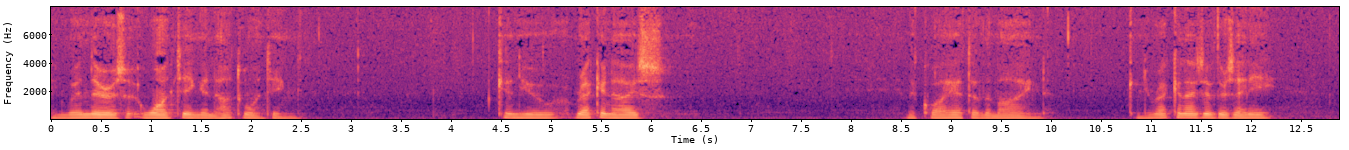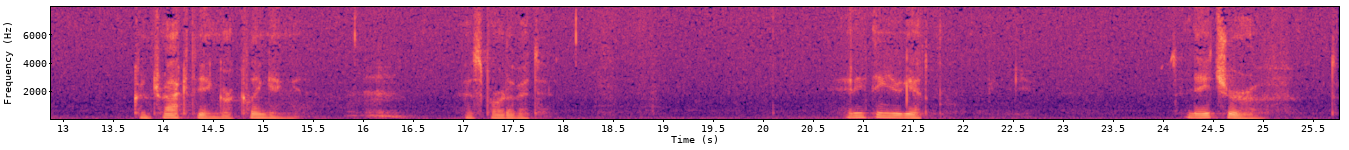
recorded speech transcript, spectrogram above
And when there's wanting and not wanting, can you recognize in the quiet of the mind, can you recognize if there's any contracting or clinging as part of it? Anything you get, the nature of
